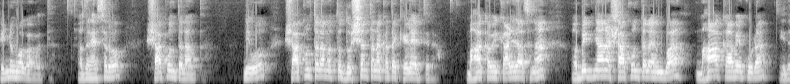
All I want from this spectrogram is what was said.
ಹೆಣ್ಣು ಮಗು ಅದರ ಹೆಸರು ಶಾಕುಂತಲ ಅಂತ. ನೀವು ಶಾಕುಂತಲ ಮತ್ತು ದುಷ್ಯಂತನ ಕಥೆ ಕೇಳೇ ಇರ್ತೀರ. ಮಹಾಕವಿ ಕಾಳಿದಾಸನ ಅಭಿಜ್ಞಾನ ಶಾಕುಂತಲ ಎಂಬ ಮಹಾಕಾವ್ಯ ಕೂಡ ಇದೆ.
